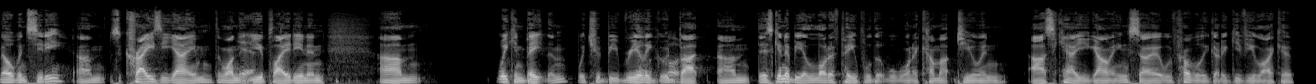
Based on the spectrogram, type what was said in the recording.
Melbourne City. Um, it's a crazy game, the one that Yeah. you played in, and um, we can beat them, which would be really good. But um, there's going to be a lot of people that will want to come up to you and ask how you're going. So we've probably got to give you like a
